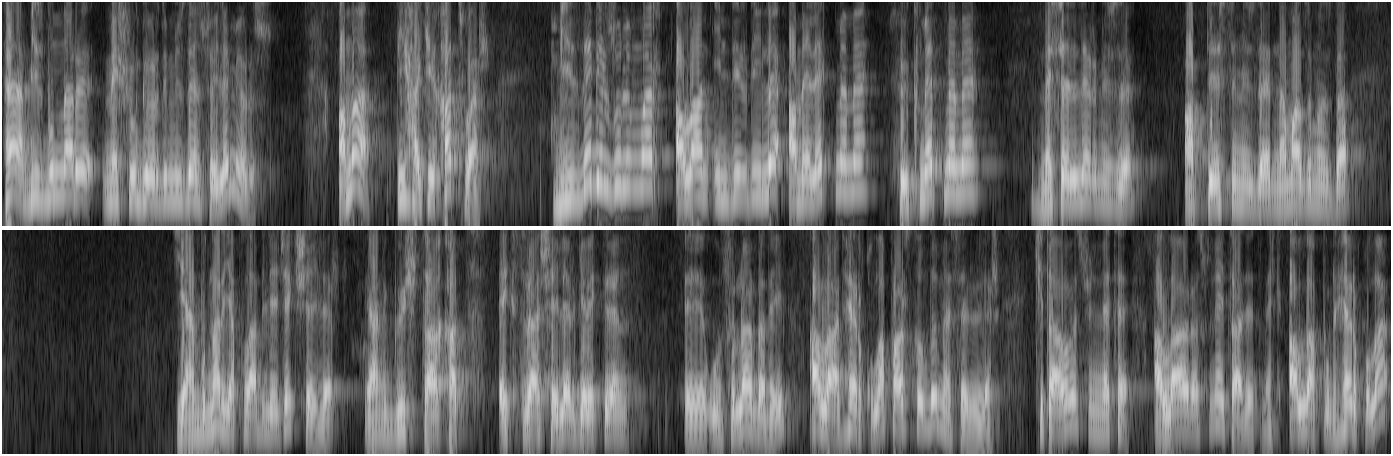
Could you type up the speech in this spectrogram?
Ha, biz bunları meşru gördüğümüzden söylemiyoruz. Ama bir hakikat var. Bizde bir zulüm var. Allah'ın indirdiğiyle amel etmeme, hükmetmeme meselelerimizde, abdestimizde, namazımızda. Yani bunlar yapılabilecek şeyler. Yani güç, takat, ekstra şeyler gerektiren e, unsurlar da değil. Allah'ın her kula farz kıldığı meseleler. Kitaba ve sünnete, Allah'a Resulüne itaat etmek. Allah bunu her kula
